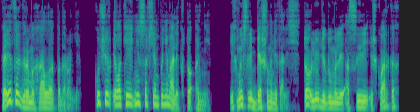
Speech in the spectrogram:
Карета громыхала по дороге. Кучер и лакей не совсем понимали, кто они. Их мысли бешено метались. То люди думали о сыре и шкварках,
